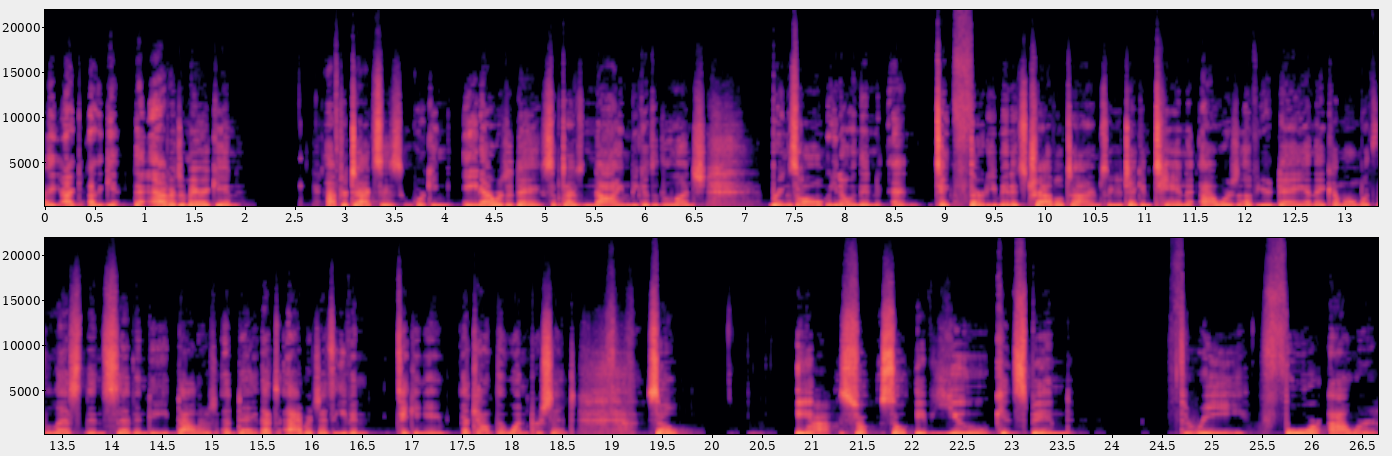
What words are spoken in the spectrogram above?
I, I, again, the average American, after taxes, working eight hours a day, sometimes nine because of the lunch, brings home, you know, and then uh, take 30 minutes travel time. So you're taking 10 hours of your day and they come home with less than $70 a day. That's average. That's even taking into account the 1%. So it, wow. So so if you could spend three, four hours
